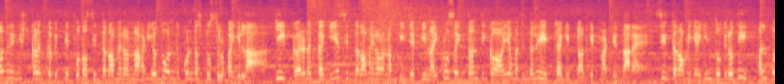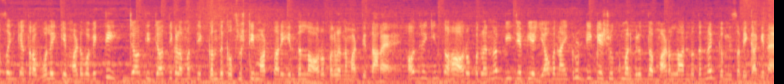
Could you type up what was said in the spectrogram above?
ಆದ್ರೆ ನಿಷ್ಕಳಂಕ ವ್ಯಕ್ತಿತ್ವದ ಸಿದ್ದರಾಮಯ್ಯನವರನ್ನ ಹಣಿಯೋದು ಅಂದುಕೊಂಡಷ್ಟು ಸುಲಭ ಇಲ್ಲ. ಈ ಕಾರಣಕ್ಕಾಗಿಯೇ ಸಿದ್ದರಾಮಯ್ಯನವರನ್ನ ಬಿಜೆಪಿ ನಾಯಕರು ಸೈದ್ಧಾಂತಿಕ ಆಯಾಮದಿಂದಲೇ ಹೆಚ್ಚಾಗಿ ಟಾರ್ಗೆಟ್ ಮಾಡ್ತಿದ್ದಾರೆ. ಸಿದ್ದರಾಮಯ್ಯ ಹಿಂದೂ ವಿರೋಧಿ ಅಲ್ಪಸಂಖ್ಯಾತರ ಓಲೈಕೆ ಮಾಡುವ ವ್ಯಕ್ತಿ ಜಾತಿ ಜಾತಿಗಳ ಮಧ್ಯೆ ಕಂದಕ ಸೃಷ್ಟಿ ಮಾಡ್ತಾರೆ ಎಂದೆಲ್ಲ ಆರೋಪಗಳನ್ನು ಮಾಡ್ತಿದ್ದಾರೆ. ಆದ್ರೆ ಇಂತಹ ಆರೋಪಗಳನ್ನ ಬಿಜೆಪಿಯ ಯಾವ ನಾಯಕರು ಡಿ ಕೆ ಶಿವಕುಮಾರ್ ವಿರುದ್ಧ ಮಾಡಲ್ಲ ಅನ್ನೋದನ್ನ ಗಮನಿಸಬೇಕಾಗಿದೆ.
